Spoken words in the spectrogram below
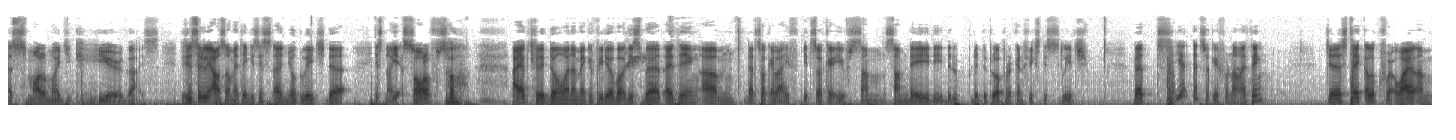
a small magic here guys. This is really awesome. I think this is a new glitch that is not yet solved. So I actually don't wanna make a video about this but I think um that's okay lah. If it's okay if some someday the, the the developer can fix this glitch but yeah that's okay for now I think. Just take a look for a while I'm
